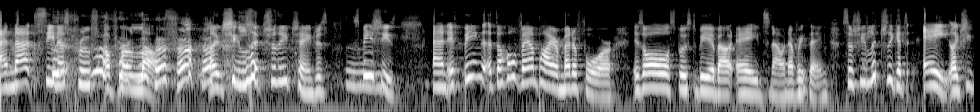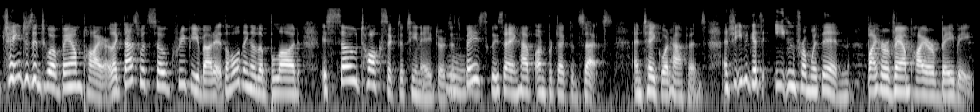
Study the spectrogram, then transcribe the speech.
And that's seen as proof of her love. Like she literally changes species. And if being the whole vampire metaphor is all supposed to be about AIDS now and everything, so she literally gets AIDS, like she changes into a vampire. Like that's what's so creepy about it. The whole thing of the blood is so toxic to teenagers. It's mm. basically saying have unprotected sex and take what happens. And she even gets eaten from within by her vampire baby.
